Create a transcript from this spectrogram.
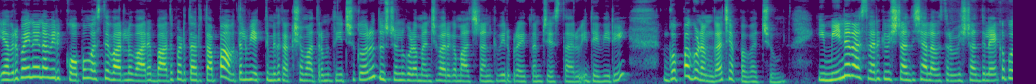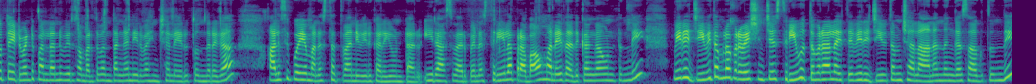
ఎవరిపైనైనా వీరికి కోపం వస్తే వారిలో వారే బాధపడతారు తప్ప అవతల వ్యక్తి మీద కక్ష మాత్రం తీర్చుకోరు. దుష్టులను కూడా మంచివారుగా మార్చడానికి వీరు ప్రయత్నం చేస్తారు. ఇదే వీరి గొప్ప గుణంగా చెప్పవచ్చు. ఈ మీనరాశి వారికి విశ్రాంతి చాలా అవసరం. విశ్రాంతి లేకపోతే ఎటువంటి పనులను వీరు సమర్థవంతంగా నిర్వహించలేరు. తొందరగా అలసిపోయే మనస్తత్వాన్ని వీరు కలిగి ఉంటారు. ఈ రాశి వారిపైన స్త్రీల ప్రభావం అనేది అధికంగా ఉంటుంది. వీరి జీవితంలో ప్రవేశించే స్త్రీ ఉత్తమరాలు అయితే వీరి జీవితం చాలా ఆనందంగా సాగుతుంది.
